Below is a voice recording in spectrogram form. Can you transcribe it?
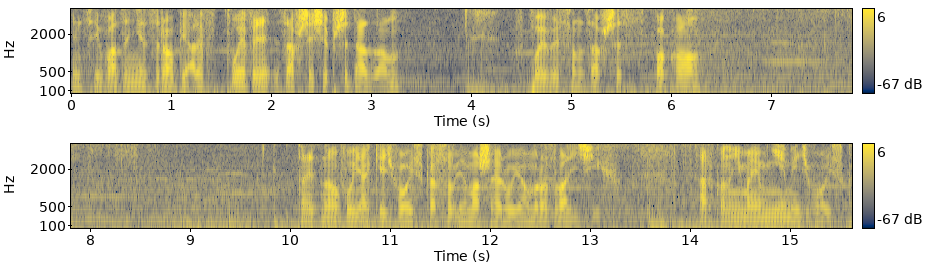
więcej władzy nie zrobię, ale wpływy zawsze się przydadzą. Wpływy są zawsze spoko. Tutaj znowu jakieś wojska sobie maszerują, rozwalić ich. Harkonneni mają nie mieć wojsk.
